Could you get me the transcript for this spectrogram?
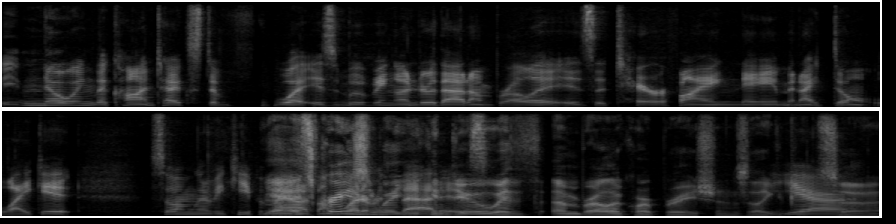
eh, knowing the context of what is moving under that umbrella, is a terrifying name, and I don't like it. So I'm going to be keeping yeah, my eyes on whatever it's crazy what you can is. do with umbrella corporations. Like yeah. Uh,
